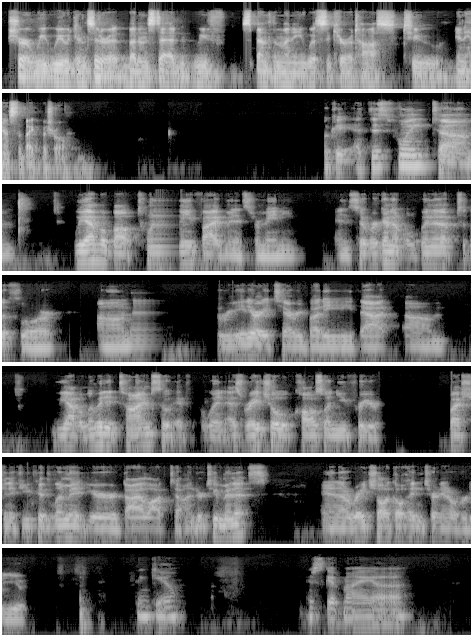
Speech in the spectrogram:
Sure, we, we would consider it, but instead we've spent the money with Securitas to enhance the bike patrol. Okay, at this point, um, we have about 25 minutes remaining. And so we're gonna open it up to the floor um, and reiterate to everybody that um, we have a limited time. So if when, as Rachel calls on you for your question, if you could limit your dialogue to under two minutes. And uh, Rachel, I'll go ahead and turn it over to you. Thank you. Just get my uh,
